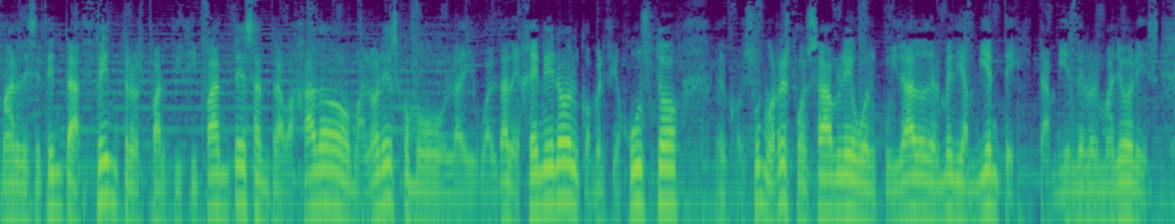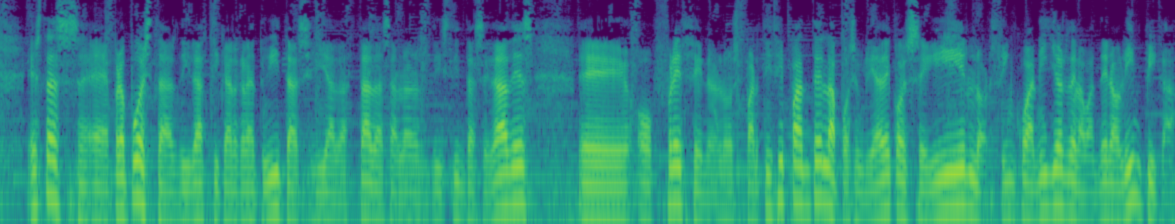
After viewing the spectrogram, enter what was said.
Más de 70 centros participantes han trabajado valores como la igualdad de género, el comercio justo, el consumo responsable o el cuidado del medio ambiente, también de los mayores. Estas eh, propuestas didácticas gratuitas y adaptadas a las distintas edades eh, ofrecen a los participantes la posibilidad de conseguir los cinco anillos de la bandera olímpica.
